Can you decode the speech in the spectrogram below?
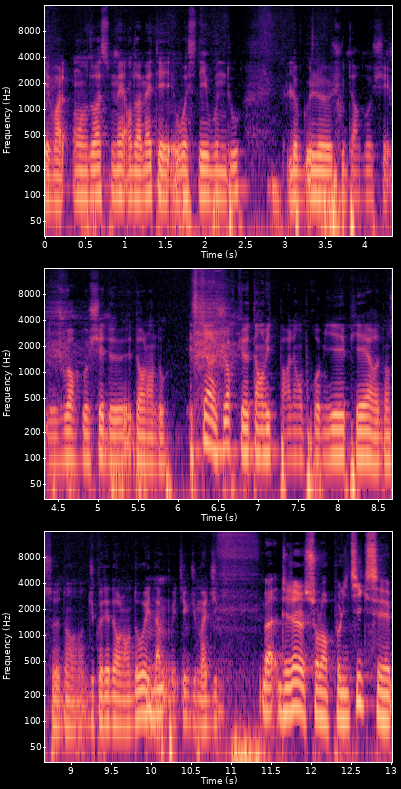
et voilà, on doit, se mettre, on doit mettre Wesley Wundu, le, le shooter gaucher, le joueur gaucher de- d'Orlando. Est-ce qu'il y a un joueur que tu as envie de parler en premier, Pierre, dans ce, dans, du côté d'Orlando et de la Mhm. politique du Magic Bah, déjà, sur leur politique, c'est.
